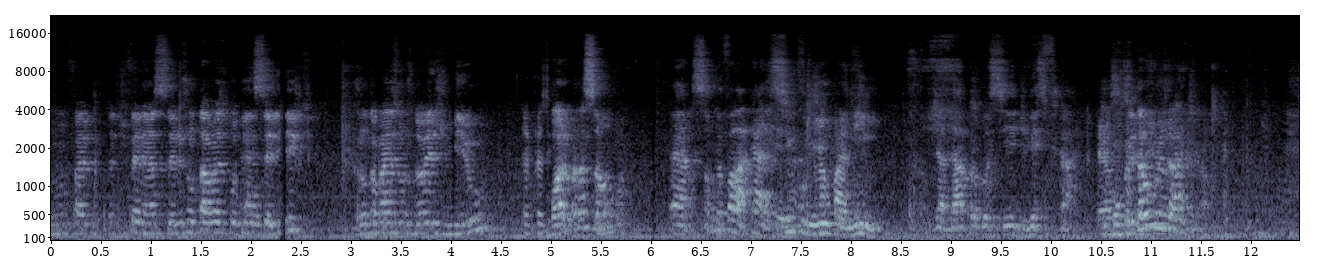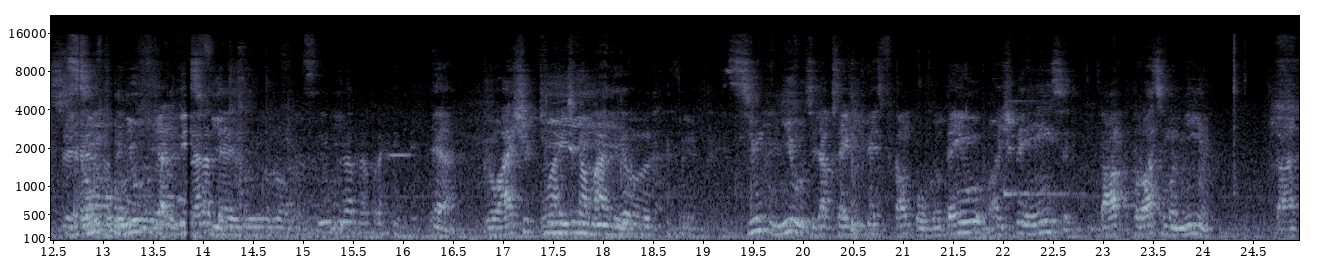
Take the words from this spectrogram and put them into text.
não faz muita diferença. Se ele juntar mais um pouquinho de Selic, junta mais uns 2 mil, bora pra ação. É, só pra falar, cara, 5 mil pra mim já dá pra você diversificar. Seria- Itaú já. seria 5 um- mil já diversifica. 10 o João. 5 já dá pra. É, eu acho que Um arrisca mais. eu- 5 mil você já consegue diversificar um pouco. Eu tenho a experiência, tá, próxima minha, tá,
